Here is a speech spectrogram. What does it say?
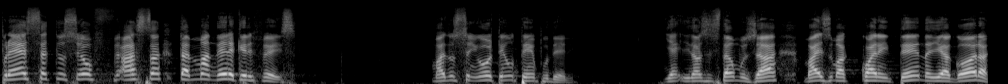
pressa que o Senhor faça da maneira que ele fez. Mas o Senhor tem um tempo dele. E nós estamos já mais uma quarentena e agora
